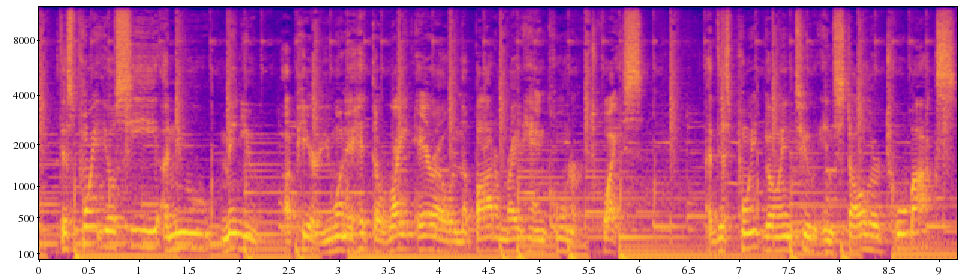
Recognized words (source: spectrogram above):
At this point, you'll see a new menu appear. You wanna hit the right arrow in the bottom right-hand corner twice. At this point, go into installer toolbox,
